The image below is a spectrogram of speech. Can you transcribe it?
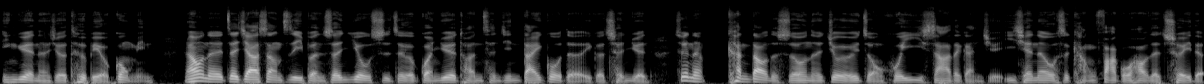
音乐呢就特别有共鸣。然后呢，再加上自己本身又是这个管乐团曾经待过的一个成员，所以呢，看到的时候呢，就有一种回忆杀的感觉。以前呢，我是扛法国号在吹的，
